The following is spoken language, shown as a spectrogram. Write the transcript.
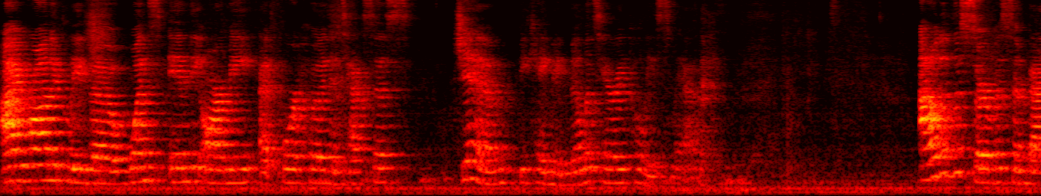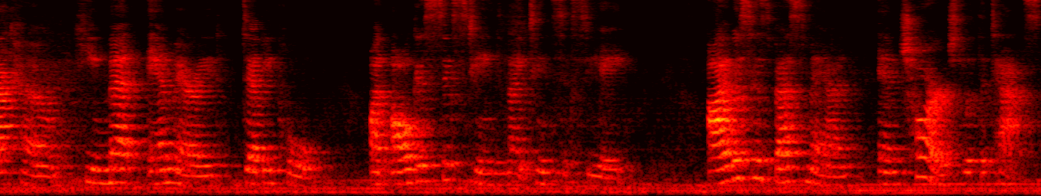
Ironically, though, once in the Army at Fort Hood in Texas, Jim became a military policeman. Out of the service and back home, he met and married Debbie Poole on August 16, 1968. I was his best man and charged with the task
